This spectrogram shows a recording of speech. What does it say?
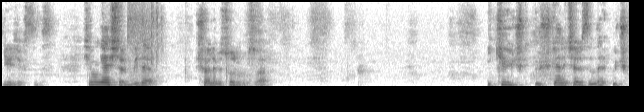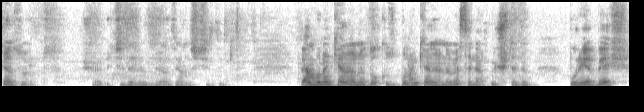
diyeceksiniz. Şimdi gençler bir de şöyle bir sorumuz var. İki üç, üçgen içerisinde üçgen sorumuz. Şöyle çizelim. Biraz yanlış çizdik. Ben bunun kenarına 9, bunun kenarına mesela 3 dedim. Buraya 5,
